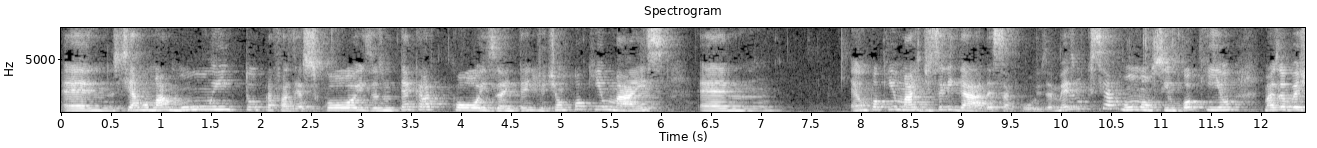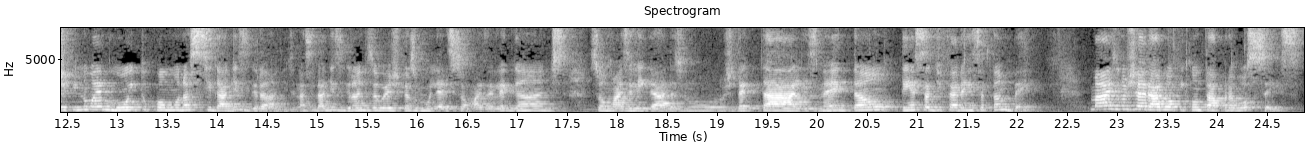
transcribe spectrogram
é, se arrumar muito para fazer as coisas, não tem aquela coisa, entende, gente? É um pouquinho mais. É, é um pouquinho mais desligada essa coisa, mesmo que se arrumam sim um pouquinho, mas eu vejo que não é muito como nas cidades grandes. Nas cidades grandes eu vejo que as mulheres são mais elegantes, são mais ligadas no, nos detalhes, né? Então tem essa diferença também. Mas no geral vou aqui contar para vocês.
